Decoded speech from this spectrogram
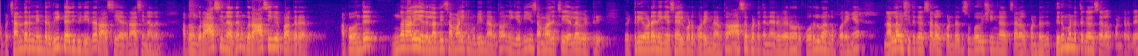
அப்போ சந்திரன் என்ற வீட்டு அதிபதி தான் ராசி ராசிநாதன். அப்போ உங்கள் ராசிநாதன் உங்கள் ராசியவே பார்க்குறாரு அப்போ வந்து உங்களாலே இது எல்லாத்தையும் சமாளிக்க முடியும்னு அர்த்தம். நீங்கள் எதையும் சமாளித்து எல்லாம் வெற்றி வெற்றியோடு நீங்கள் செயல்பட போகிறீங்கன்னு அர்த்தம். ஆசைப்பட்டதை நிறைவேறும். ஒரு பொருள் வாங்க போகிறீங்க நல்ல விஷயத்துக்காக செலவு பண்ணுறது சுப விஷயங்களுக்காக செலவு பண்ணுறது திருமணத்துக்காக செலவு பண்ணுறது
